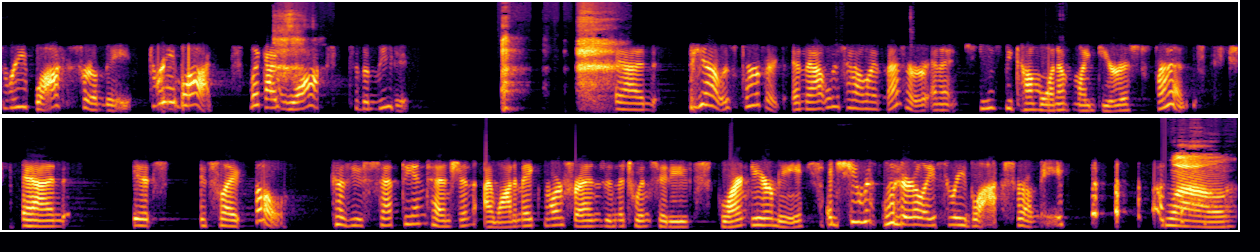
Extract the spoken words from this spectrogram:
three blocks from me. Three blocks. Like I walked to the meeting. and yeah, it was perfect. And that was how I met her. And it, she's become one of my dearest friends. And it's it's like, oh, because you set the intention. I want to make more friends in the Twin Cities who aren't near me. And she was literally three blocks from me. wow.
